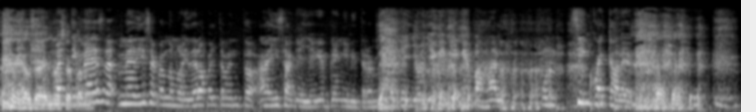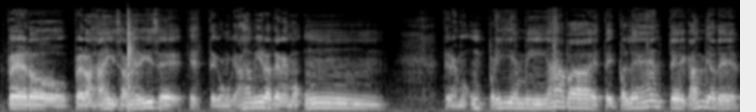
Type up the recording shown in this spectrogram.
o sea, no Martín me dice, me dice cuando me voy del apartamento a Isa que llegue bien y literalmente que yo llegue bien es bajar un, cinco escaleras. Pero, pero ajá, Isa me dice, este, como que, ah, mira, tenemos un, tenemos un PRI en mi APA, este, hay par de gente, cámbiate,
